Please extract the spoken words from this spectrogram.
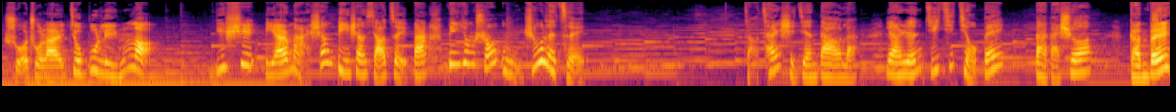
说出来就不灵了。于是比尔马上闭上小嘴巴，并用手捂住了嘴。早餐时间到了，两人举起酒杯，爸爸说：“干杯，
